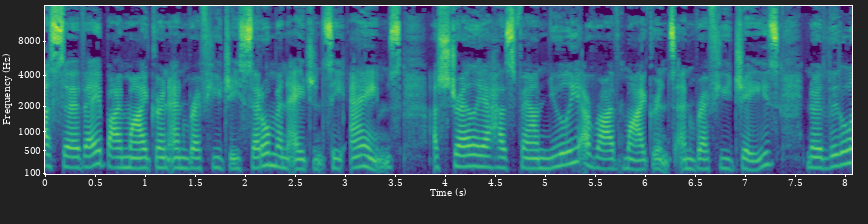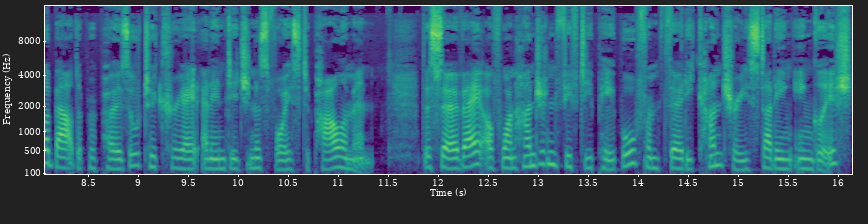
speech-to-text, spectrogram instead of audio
A survey by migrant and refugee settlement agency AMES, Australia has found newly arrived migrants and refugees know little about the proposal to create an Indigenous voice to Parliament. The survey of 150 people from 30 countries studying English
